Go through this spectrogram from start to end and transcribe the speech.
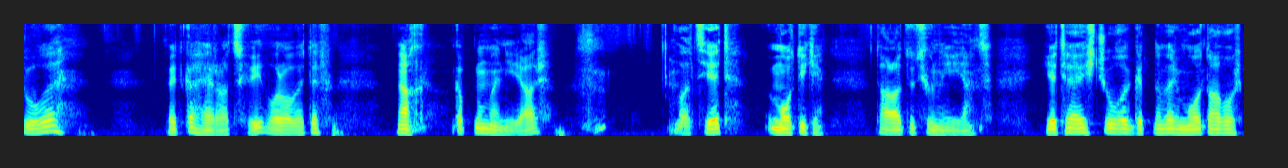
ճյուղը պետքա հեռացվի, որովհետև նախ կպնում են իրար, բացի այդ մոտիկ են տարածությունը իրանց։ Եթե այս ճյուղը գտնվեր մոտավոր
